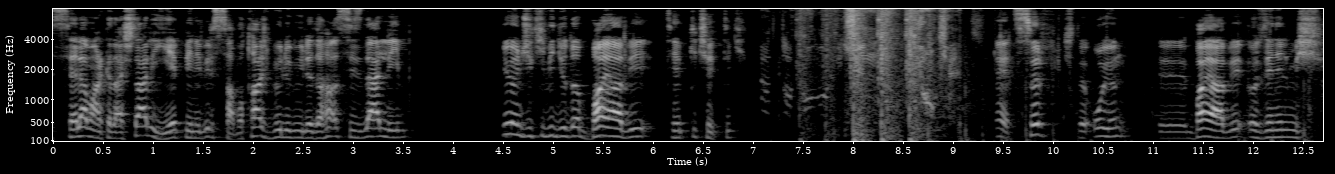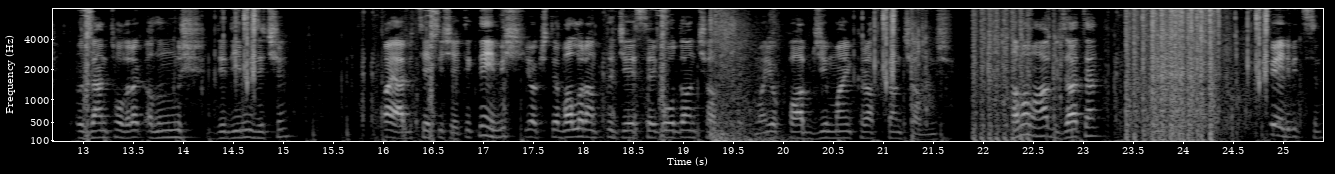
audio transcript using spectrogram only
selam arkadaşlar. Yepyeni bir sabotaj bölümüyle daha sizlerleyim. Bir önceki videoda bayağı bir tepki çektik. Evet sırf işte oyun e, bayağı bir özenilmiş, özenti olarak alınmış dediğimiz için bayağı bir tepki çektik. Neymiş? Yok işte Valorant'ta CSGO'dan çalmış o zaman. Yok PUBG Minecraft'tan çalmış. Tamam abi zaten şu el bitsin.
